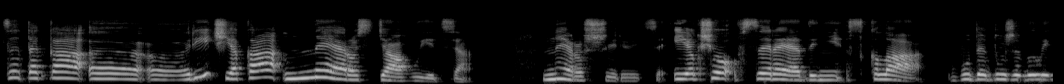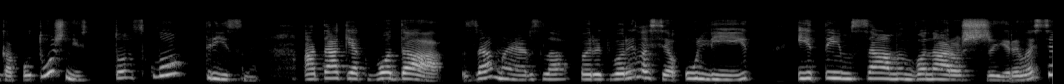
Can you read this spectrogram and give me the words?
це така е, е, річ, яка не розтягується, не розширюється. І якщо всередині скла буде дуже велика потужність, то скло трісне. А так як вода замерзла, перетворилася у лід, і тим самим вона розширилася,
